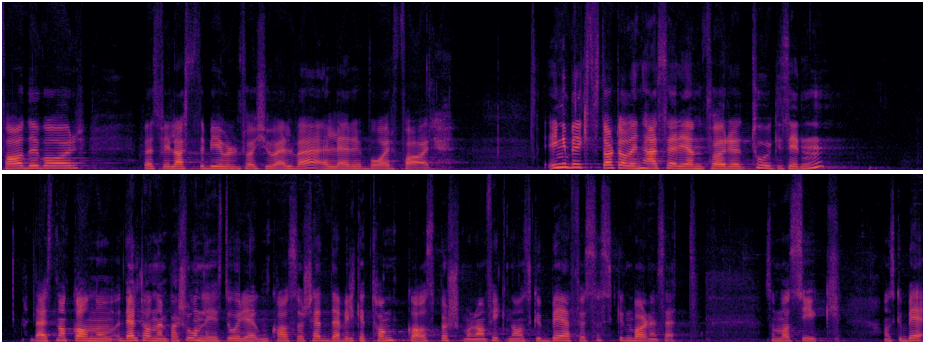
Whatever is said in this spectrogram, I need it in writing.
Fader vår, hvis vi leste Bibelen fra 2011, eller Vår Far. Ingebrigt starta denne serien for to uker siden. Der delte han en personlig historie om hva som skjedde, hvilke tanker og spørsmål han fikk når han skulle be for søskenbarnet sitt, som var syk. Han skulle be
